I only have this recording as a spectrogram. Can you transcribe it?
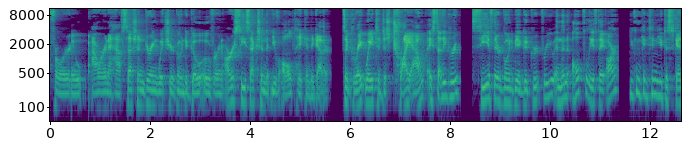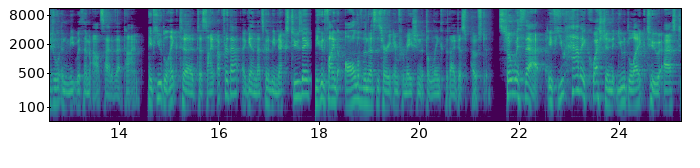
for an hour and a half session during which you're going to go over an RC section that you've all taken together. It's a great way to just try out a study group, see if they're going to be a good group for you, and then hopefully, if they are, you can continue to schedule and meet with them outside of that time. If you'd like to, to sign up for that, again, that's going to be next Tuesday. You can find all of the necessary information at the link that I just posted. So, with that, if you have a question that you would like to ask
